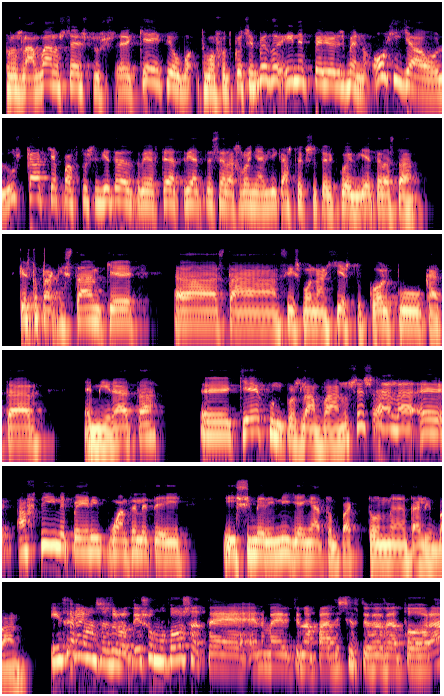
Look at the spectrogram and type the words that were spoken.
προσλαμβάνουσε τους ε, και το, το μορφωτικό του επίπεδο είναι περιορισμένο. Όχι για όλους. Κάποιοι από αυτούς, ιδιαίτερα τα τελευταία τρία-τέσσερα χρόνια, βγήκαν στο εξωτερικό, ιδιαίτερα στα, και στο Πακιστάν και α, στα, στις μοναρχίες του κόλπου, Κατάρ, Εμμυράτα ε, και έχουν προσλαμβάνουσες, αλλά ε, αυτή είναι περίπου, αν θέλετε, η, η σημερινή γενιά των, των ε, Ταλιμπάν. Ήθελα να σας ρωτήσω, μου δώσατε εν μέρη την απάντηση αυτή βέβαια τώρα,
